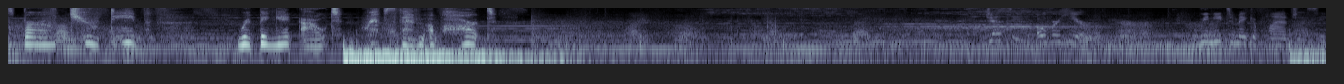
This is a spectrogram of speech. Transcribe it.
has burrowed too deep. Ripping it out rips them apart. Jesse, over here. We need to make a plan, Jesse.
